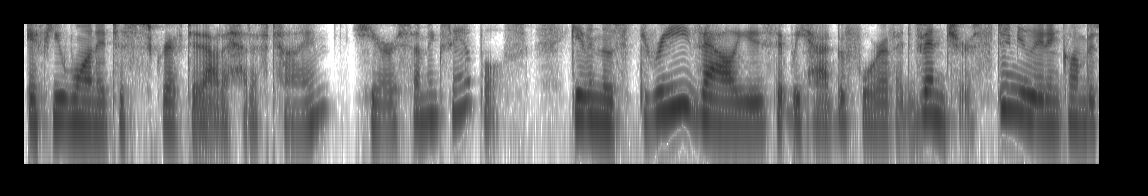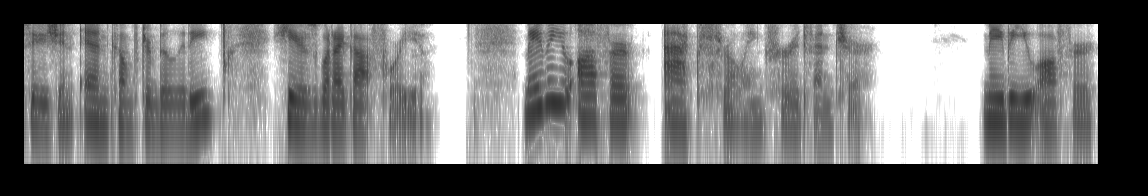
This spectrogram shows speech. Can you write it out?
if you wanted to script it out ahead of time, here are some examples. Given those three values that we had before of adventure, stimulating conversation, and comfortability, here's what I got for you. Maybe you offer axe throwing for adventure. Maybe you offer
